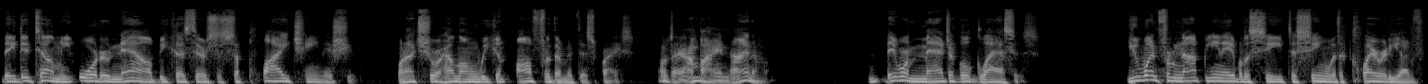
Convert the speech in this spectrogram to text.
They did tell me order now because there's a supply chain issue. We're not sure how long we can offer them at this price. I was like, I'm buying nine of them. They were magical glasses. You went from not being able to see to seeing with a clarity of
